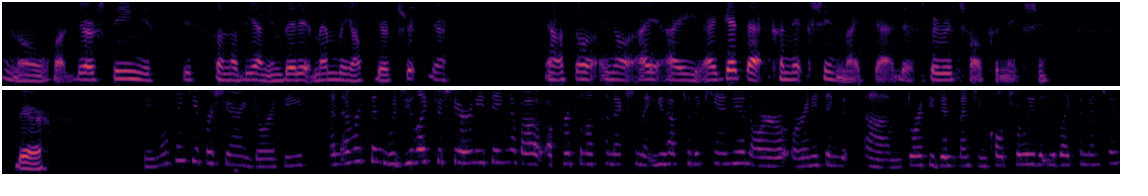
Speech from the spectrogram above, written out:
you know, what they're seeing is is gonna be an embedded memory of their trip there. Yeah, so you know, I I I get that connection like that, the spiritual connection there. Well, thank you for sharing, Dorothy. And Emerson, would you like to share anything about a personal connection that you have to the canyon or, or anything that um, Dorothy didn't mention culturally that you'd like to mention?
